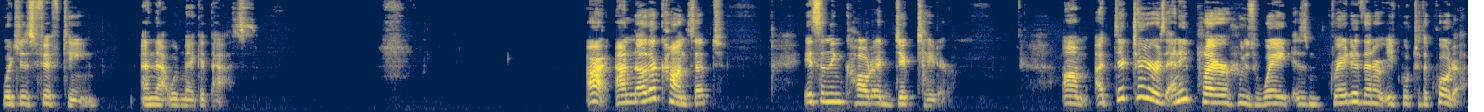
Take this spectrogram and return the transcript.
which is 15, and that would make it pass. All right, another concept is something called a dictator. Um, a dictator is any player whose weight is greater than or equal to the quota.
